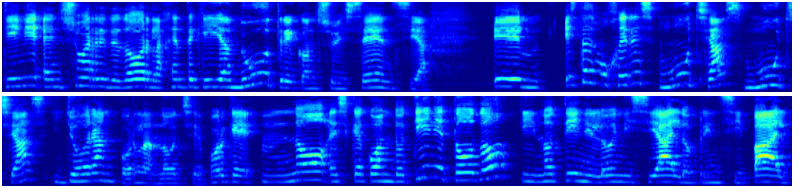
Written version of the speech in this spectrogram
tiene en su alrededor, la gente que ella nutre con su esencia. Em, estas mujeres, muchas, muchas, lloran por la noche, porque no es que cuando tiene todo y no tiene lo inicial, lo principal,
